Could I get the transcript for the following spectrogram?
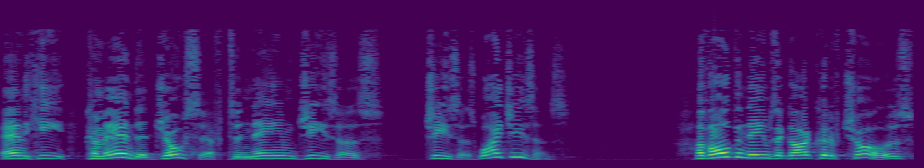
And he commanded Joseph to name Jesus Jesus. Why Jesus? Of all the names that God could have chose,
